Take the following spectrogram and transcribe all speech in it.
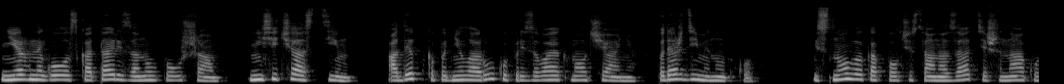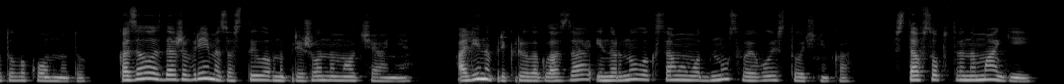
Нервный голос кота резанул по ушам. «Не сейчас, Тим!» Адептка подняла руку, призывая к молчанию. «Подожди минутку». И снова, как полчаса назад, тишина окутала комнату. Казалось, даже время застыло в напряженном молчании. Алина прикрыла глаза и нырнула к самому дну своего источника. Став, собственно, магией,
